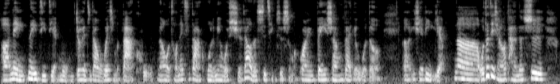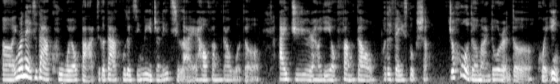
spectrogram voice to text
啊、那那一集节目，你就会知道我为什么大哭。然后我从那次大哭里面，我学到的事情是什么？关于悲伤带给我的。呃，一些力量。那我自己想要谈的是，呃，因为那一次大哭，我有把这个大哭的经历整理起来，然后放到我的 IG，然后也有放到我的 Facebook 上，就获得蛮多人的回应。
